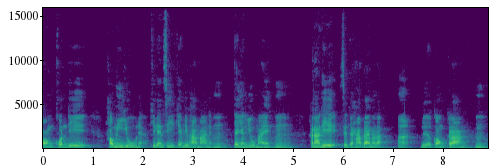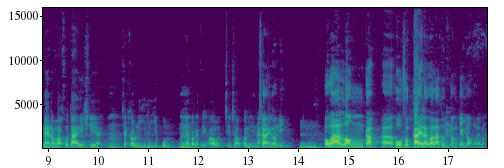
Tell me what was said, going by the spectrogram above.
2คนที่เขามีอยู่เนี่ยที่เล่น4เกมที่ผ่านมาเนี่ยอืมจะยังอยู่ไหมอืมขณะที่เซนเตอร์ฮาร์ฟได้มาละอ่าเหลือกองกลางอืมแน่นอนว่าโควต้าเอเชียอืมจะเกาหลีหรือญี่ปุ่นอืมแต่ปกติเขาชื่นชอบเกาหลีนะ ใช่เกาหลีอืมเพราะว่าลองกับเอ่อโฮโซไกแล้วก็ล่าสุดจองแจยองอะไรปะ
